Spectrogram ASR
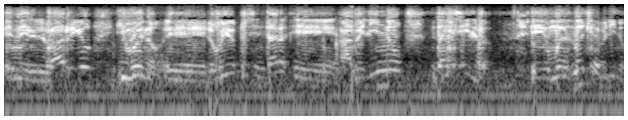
en el barrio y bueno, eh, lo voy a presentar eh, Abelino da Silva. Eh, buenas noches, Abelino.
